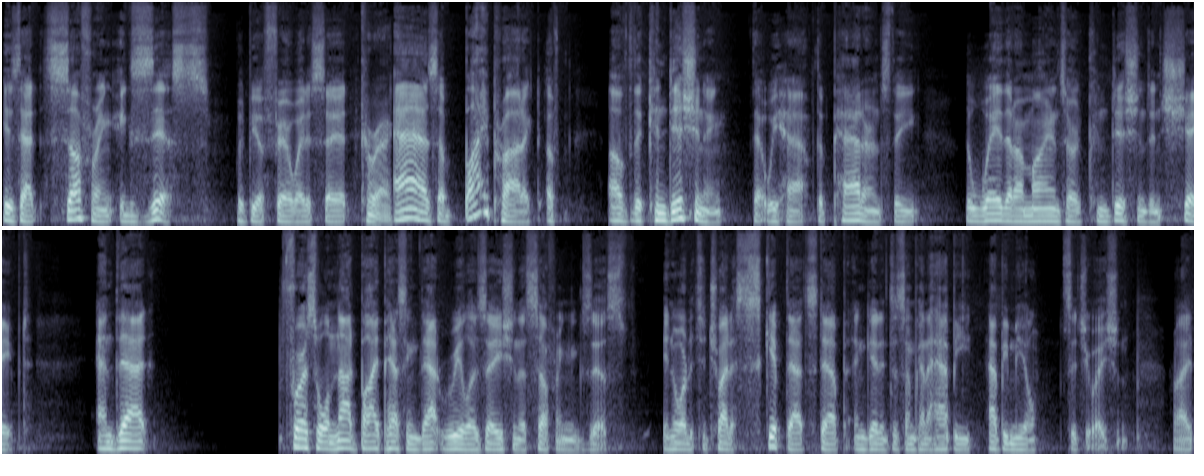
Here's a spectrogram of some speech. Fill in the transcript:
is that suffering exists, would be a fair way to say it, Correct. as a byproduct of, of the conditioning that we have, the patterns, the, the way that our minds are conditioned and shaped. And that first of all, not bypassing that realization that suffering exists in order to try to skip that step and get into some kind of happy happy meal situation, right?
